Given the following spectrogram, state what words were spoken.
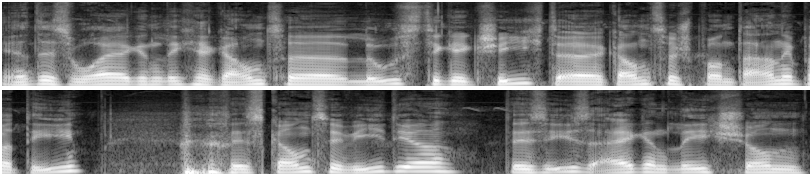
Ja, das war eigentlich eine ganz äh, lustige Geschichte, eine ganz spontane Partie. Das ganze Video, das ist eigentlich schon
